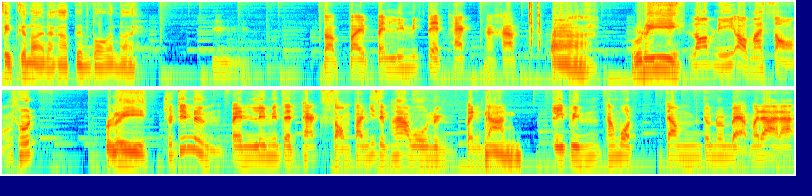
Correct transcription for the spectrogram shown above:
ฟิตกันหน่อยนะครับ เตรียมตัวกันหน่อย อืม ต่อไปเป็นลิมิเต็ดแพ็คนะครับ อ่า รี รอบนี้ออกมาสองชุด รี ชุดที่หนึ่งเป็น Limited Pack 2025 w หนึ่งเป็นการอืม รีพินทั้งหมดจำจำนวนแบบไม่ได้แล้ว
